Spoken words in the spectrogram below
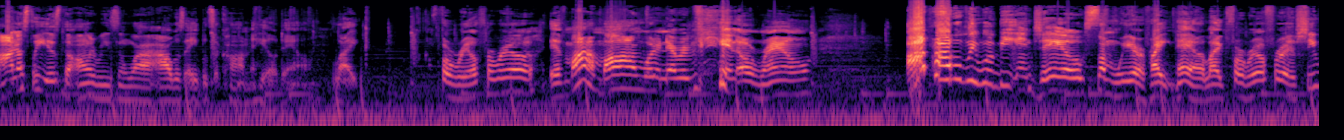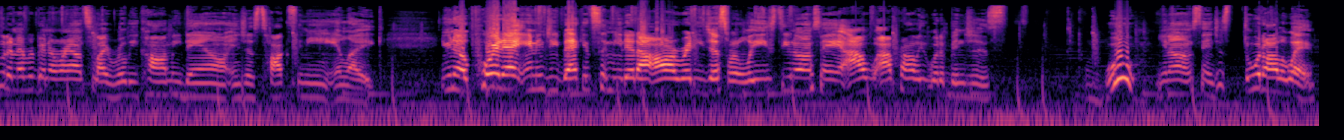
honestly is the only reason why I was able to calm the hell down. Like, for real, for real. If my mom would have never been around, I probably would be in jail somewhere right now. Like for real, for real. If she would have never been around to like really calm me down and just talk to me and like, you know, pour that energy back into me that I already just released, you know what I'm saying? I, I probably would have been just woo, you know what I'm saying? Just threw it all away.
